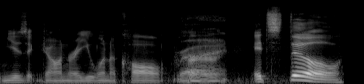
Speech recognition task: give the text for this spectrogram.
music genre you want to call her. Right. It's still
